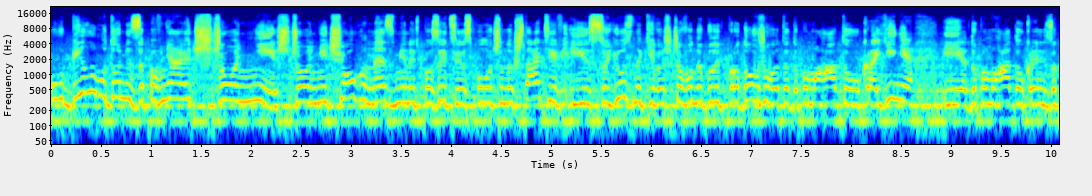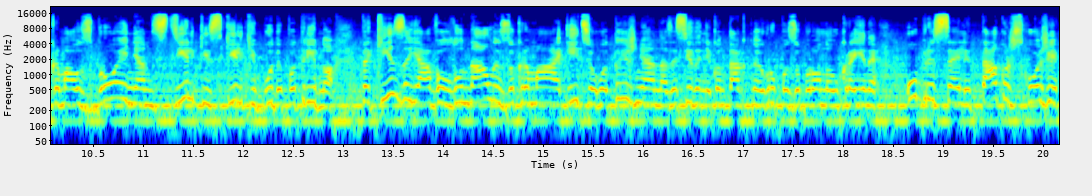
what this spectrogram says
у Білому домі запевняють, що ні, що нічого не змінить позицію Сполучених Штатів і союзників, і що вони будуть продовжувати допомагати Україні і допомагати Україні, зокрема озброєнням стільки, скільки буде потрібно. Такі заяви лунали, зокрема, і цього тижня на засіданні контактної групи з оборони України у Брюсселі. Також схожі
